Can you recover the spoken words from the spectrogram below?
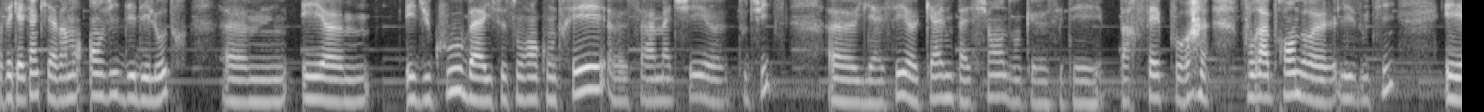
C'est quelqu'un qui a vraiment envie d'aider l'autre. et et du coup, bah, ils se sont rencontrés, euh, ça a matché euh, tout de suite. Euh, il est assez euh, calme, patient, donc c'était parfait pour pour apprendre les outils. Et,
